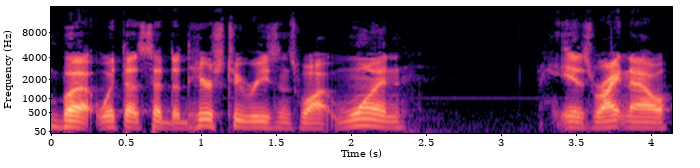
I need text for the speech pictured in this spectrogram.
but with that said, here's two reasons why. One is right now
